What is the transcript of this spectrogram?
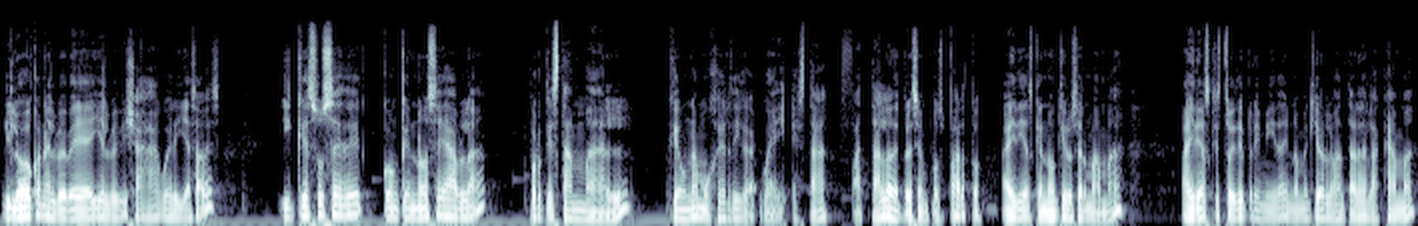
y luego con el bebé y el baby shower y ya sabes y qué sucede con que no se habla porque está mal que una mujer diga güey está fatal la depresión postparto hay días que no quiero ser mamá hay días que estoy deprimida y no me quiero levantar de la cama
